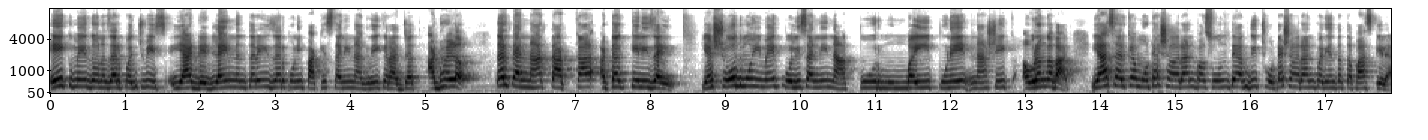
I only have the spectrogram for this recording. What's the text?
एक मे दोन हजार पंचवीस या डेडलाईन नंतरही जर कोणी पाकिस्तानी नागरिक राज्यात आढळलं तर त्यांना तात्काळ अटक केली जाईल. या शोध मोहिमेत पोलिसांनी नागपूर मुंबई पुणे नाशिक औरंगाबाद यासारख्या मोठ्या शहरांपासून ते अगदी छोट्या शहरांपर्यंत तपास केला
